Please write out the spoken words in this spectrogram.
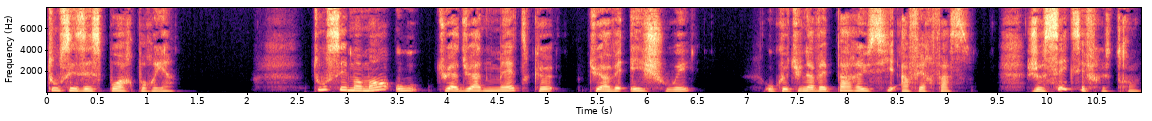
tous ces espoirs pour rien, tous ces moments où tu as dû admettre que tu avais échoué ou que tu n'avais pas réussi à faire face. Je sais que c'est frustrant.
